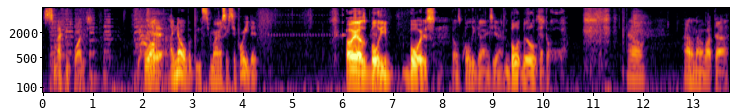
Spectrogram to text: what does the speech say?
smack him twice. Well, Yeah. I know, but in Super Mario 64 you did. Oh yeah, those bully boys, Those bully guys, yeah. the bullet bills. That the No, I don't know about that.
